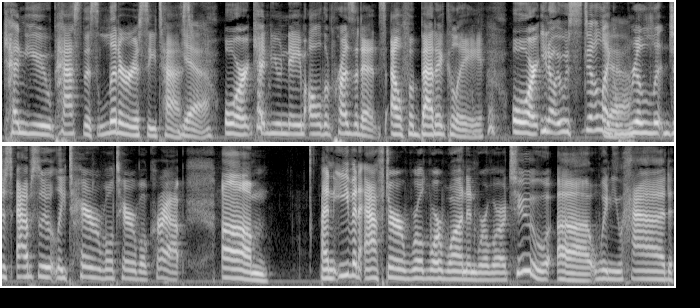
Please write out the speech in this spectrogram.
can you pass this literacy test? Yeah. Or can you name all the presidents alphabetically? or, you know, it was still like Yeah. real just absolutely terrible, terrible crap. Um and even after World War One and World War Two, uh, when you had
